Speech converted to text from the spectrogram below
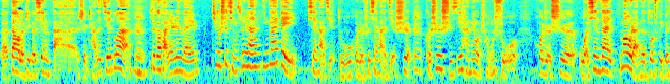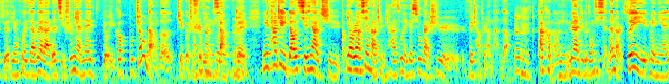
呃，到了这个宪法审查的阶段，嗯，最高法院认为这个事情虽然应该被宪法解读，或者是宪法的解释，嗯，可是时机还没有成熟。或者是我现在贸然的做出一个决定，会在未来的几十年内有一个不正当的这个生活的影响。对，因为他这一刀切下去，要让宪法审查做一个修改是非常非常难的。嗯，他可能宁愿这个东西闲在那儿。所以每年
